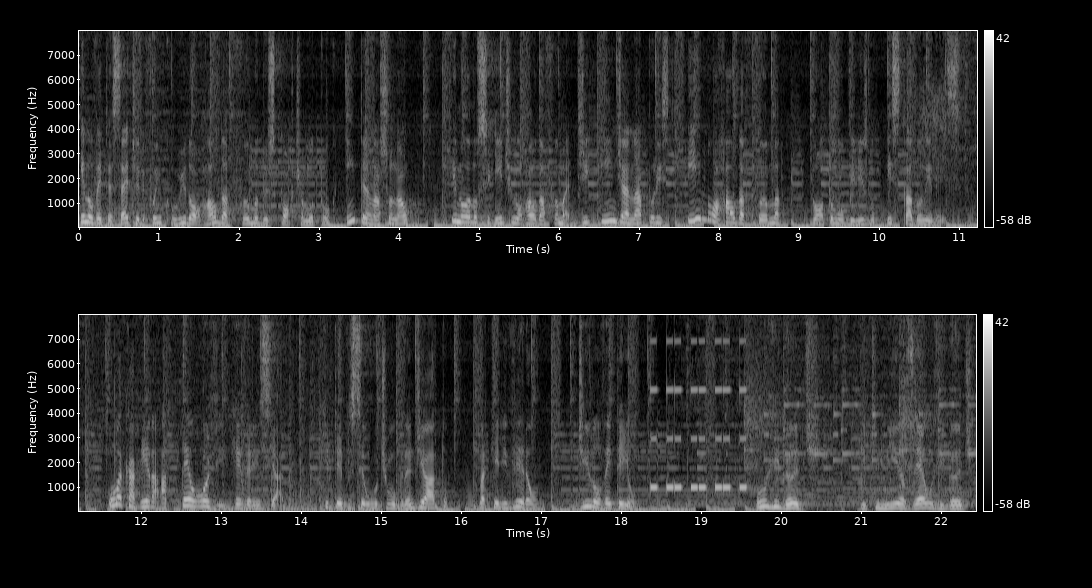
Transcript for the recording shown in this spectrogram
Em 97, ele foi incluído ao Hall da Fama do Esporte a Motor Internacional e no ano seguinte no Hall da Fama de Indianápolis e no Hall da Fama do automobilismo estadunidense. Uma carreira até hoje reverenciada, que teve seu último grande ato naquele verão de 91. Um gigante, e que Mias é um gigante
